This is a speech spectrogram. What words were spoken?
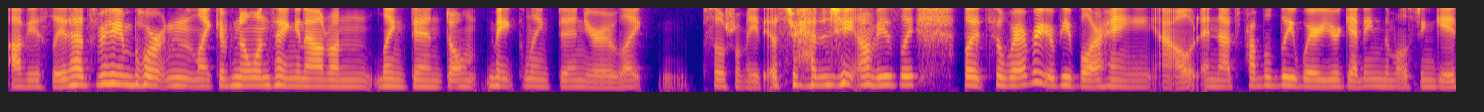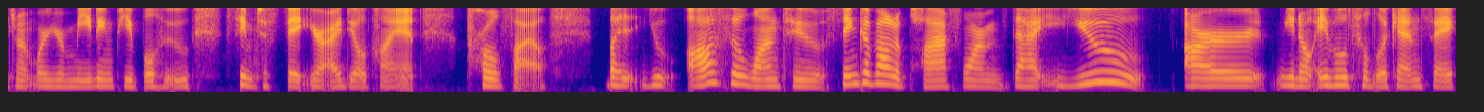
Obviously, that's very important. Like, if no one's hanging out on LinkedIn, don't make LinkedIn your like social media strategy, obviously. But so wherever your people are hanging out, and that's probably where you're getting the most engagement, where you're meeting people who seem to fit your ideal client profile but you also want to think about a platform that you are you know able to look at and say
